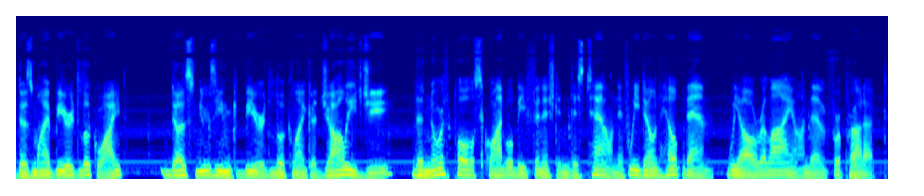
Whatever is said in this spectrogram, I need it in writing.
Does my beard look white? Does Snoozy McBeard look like a jolly G? The North Pole Squad will be finished in this town if we don't help them. We all rely on them for product.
